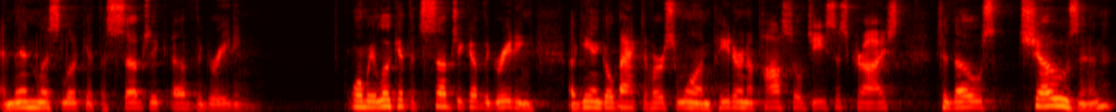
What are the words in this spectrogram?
And then let's look at the subject of the greeting. When we look at the subject of the greeting, Again, go back to verse 1 Peter, an apostle of Jesus Christ, to those chosen,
